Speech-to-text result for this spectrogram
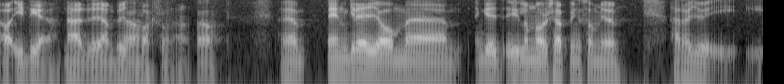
ja, i det, när han bryter Ja. bakifrån. Ja. Ja. Eh, en grej om, eh, en grej om Norrköping som ju, här har ju e-, e-,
